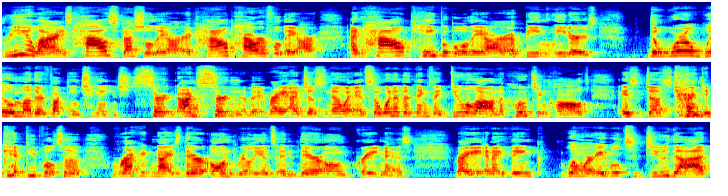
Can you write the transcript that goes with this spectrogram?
realize how special they are and how powerful they are and how capable they are of being leaders, the world will motherfucking change. Certain, I'm certain of it, right? I just know it. And so one of the things I do a lot on the coaching calls is just trying to get people to recognize their own brilliance and their own greatness, right? And I think when we're able to do that,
